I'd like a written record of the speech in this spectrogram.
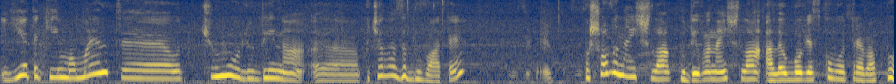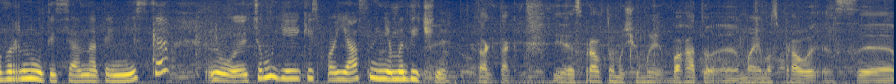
є такий момент, е, от чому людина е, почала забувати, е, по що вона йшла, куди вона йшла, але обов'язково треба повернутися на те місце. Ну цьому є якесь пояснення медичне. Так, так. Справа в тому, що ми багато е, маємо справи з е,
